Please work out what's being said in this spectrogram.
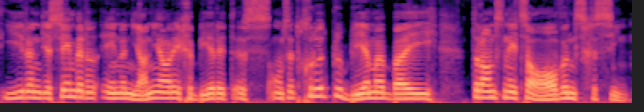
hier in Desember en in Januarie gebeur het is ons het groot probleme by Transnet se hawens gesien.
